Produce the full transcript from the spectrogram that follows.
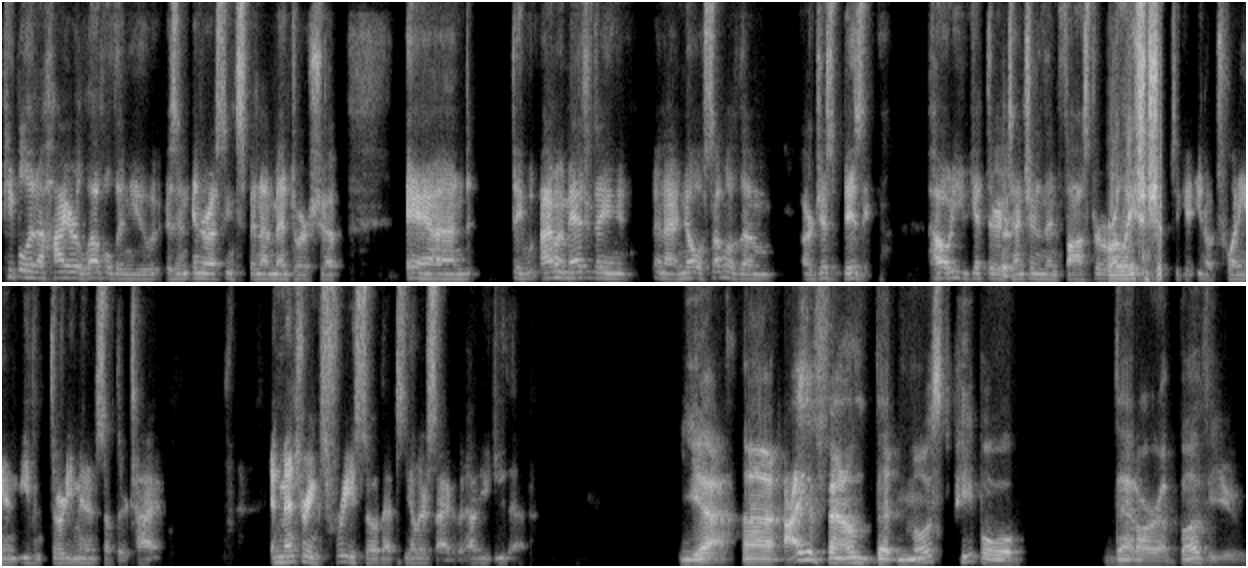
people at a higher level than you is an interesting spin on mentorship. And they, I'm imagining, and I know some of them are just busy. How do you get their Sure. attention and then foster a relationship to get, you know, 20 and even 30 minutes of their time? and mentoring is free, so that's the other side of it. How do you do that? Yeah, uh, I have found that most people that are above you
